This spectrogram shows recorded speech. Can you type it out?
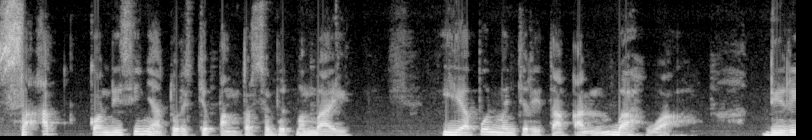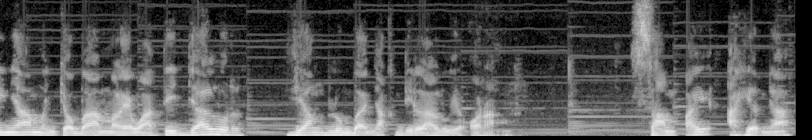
Saat kondisinya turis Jepang tersebut membaik, ia pun menceritakan bahwa dirinya mencoba melewati jalur yang belum banyak dilalui orang. Sampai akhirnya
